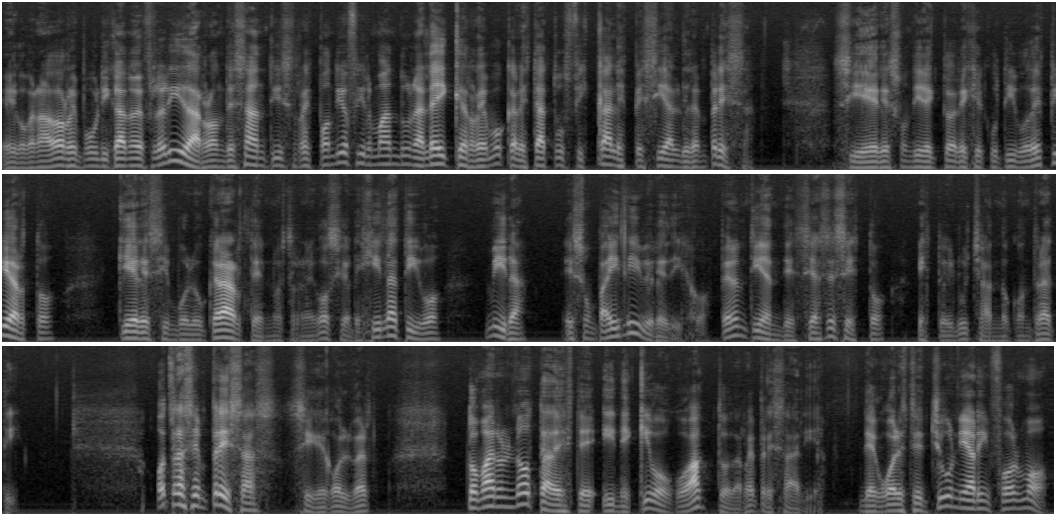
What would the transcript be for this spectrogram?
El gobernador republicano de Florida, Ron DeSantis, respondió firmando una ley que revoca el estatus fiscal especial de la empresa. Si eres un director ejecutivo despierto, quieres involucrarte en nuestro negocio legislativo, mira, es un país libre, dijo, pero entiende, si haces esto, estoy luchando contra ti. Otras empresas, sigue Goldberg, tomaron nota de este inequívoco acto de represalia. The Wall Street Junior informó,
